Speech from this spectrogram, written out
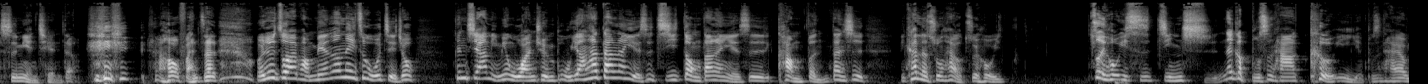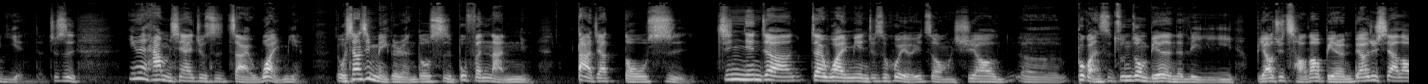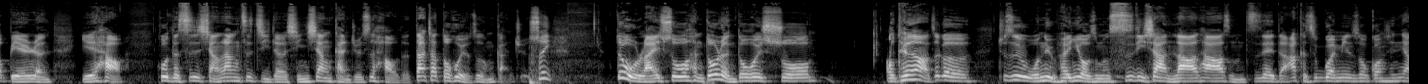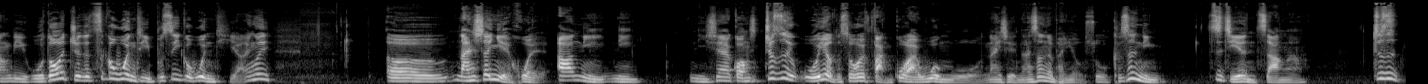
吃免钱的，然后反正我就坐在旁边。那那次我姐就跟家里面完全不一样，她当然也是激动，当然也是亢奋，但是你看得出她有最后一最后一丝矜持，那个不是她刻意，也不是她要演的，就是因为他们现在就是在外面。我相信每个人都是不分男女，大家都是今天这样在外面，就是会有一种需要呃，不管是尊重别人的礼仪，不要去吵到别人，不要去吓到别人也好。或者是想让自己的形象感觉是好的，大家都会有这种感觉。所以对我来说，很多人都会说：“哦天啊，这个就是我女朋友，什么私底下很邋遢，什么之类的啊。”可是外面说光鲜亮丽，我都会觉得这个问题不是一个问题啊。因为呃，男生也会啊，你你你现在光就是我有的时候会反过来问我那些男生的朋友说：“可是你自己也很脏啊，就是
